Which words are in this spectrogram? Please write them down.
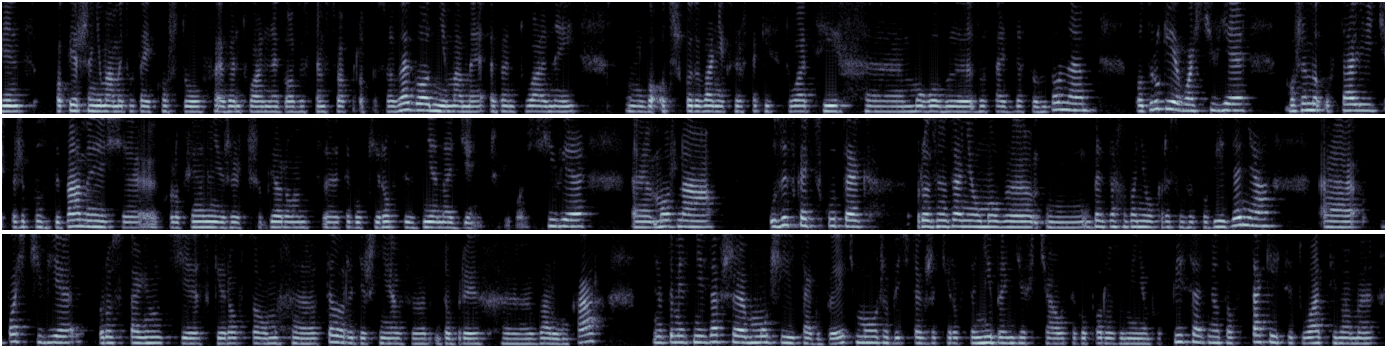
więc po pierwsze nie mamy tutaj kosztów ewentualnego zastępstwa procesowego, nie mamy ewentualnego odszkodowania, które w takiej sytuacji e, mogłoby zostać zasądzone. Po drugie, właściwie możemy ustalić, że pozbywamy się, kolokwialnie rzecz biorąc, tego kierowcy z dnia na dzień, czyli właściwie e, można uzyskać skutek rozwiązania umowy mm, bez zachowania okresu wypowiedzenia, właściwie rozstając się z kierowcą e, teoretycznie w dobrych e, warunkach. Natomiast nie zawsze musi tak być. Może być tak, że kierowca nie będzie chciał tego porozumienia podpisać. No to w takiej sytuacji mamy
